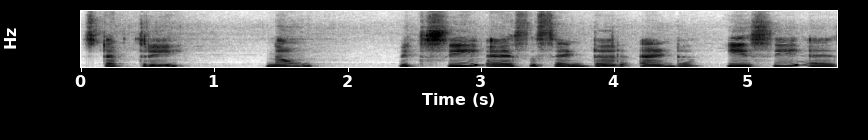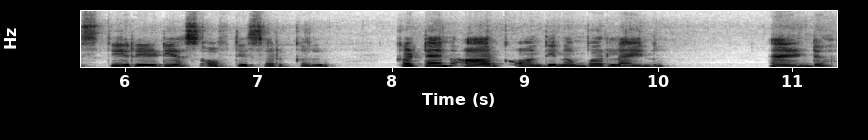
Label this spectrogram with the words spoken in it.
Step 3. Now, with C as center and EC as the radius of the circle, cut an arc on the number line and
